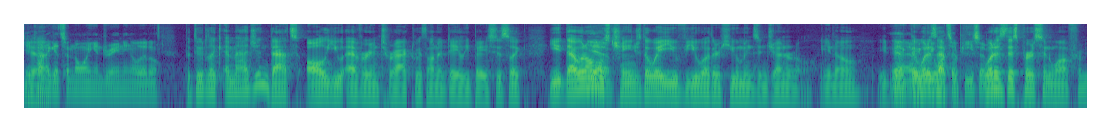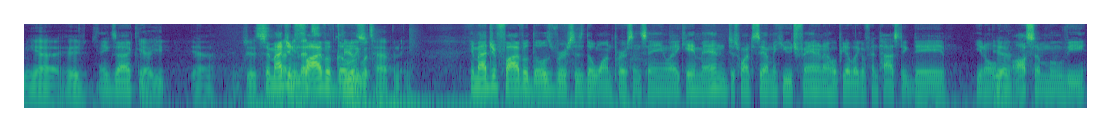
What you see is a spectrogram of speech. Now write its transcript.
it Yeah. kind of gets annoying and draining a little. But dude, like, imagine that's all you ever interact with on a daily basis. Like, you that would almost Yeah. change the way you view other humans in general. You know, you'd Yeah, like, what does that? a piece of What me. does this person want from me? Yeah, it, Exactly. yeah, you, yeah. Just So imagine I mean, five of Clearly, those. what's happening? Imagine five of those versus the one person saying like, "Hey man, just want to say I'm a huge fan and I hope you have like a fantastic day. You know, Yeah. awesome movie.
